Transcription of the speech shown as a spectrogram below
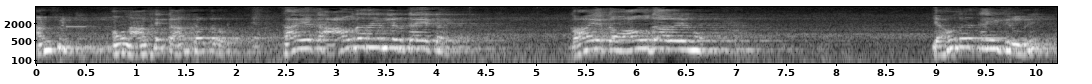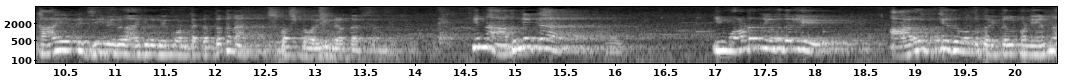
ಅನ್ಫಿಟ್ ಅವ್ನ ನಾಲ್ಕೈಕ ಅಂತ ಹೇಳ್ತಾರ ಕಾಯಕ ಆವುದಾರ ಇರ್ಲಿಲ್ಲ ಕಾಯಕ. ಕಾಯಕ ಆವುದಾದರೇನು ಕಾಯಕ ಇಲ್ರಿ ಕಾಯಕ ಜೀವಿಗಳಾಗಿರಬೇಕು ಅಂತಕ್ಕಂಥದ್ದನ್ನ ಸ್ಪಷ್ಟವಾಗಿ ಹೇಳ್ತಾರೆ ಸರ್ ಇನ್ನು ಆಧುನಿಕ ಈ ಮಾಡರ್ನ್ ಯುಗದಲ್ಲಿ ಆರೋಗ್ಯದ ಒಂದು ಪರಿಕಲ್ಪನೆಯನ್ನ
